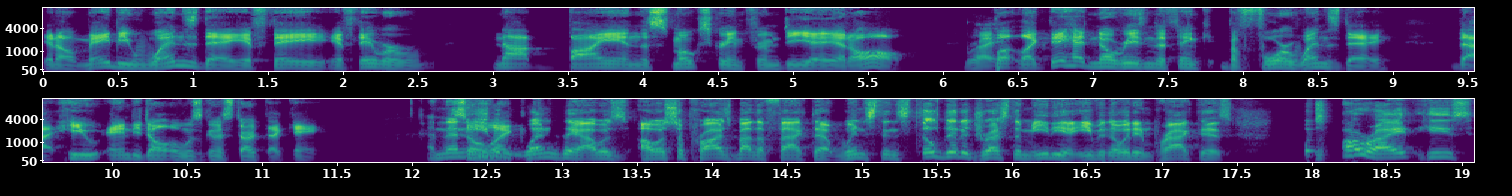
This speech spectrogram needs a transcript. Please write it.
you know maybe Wednesday if they if they were not buying the smokescreen from Da at all. Right. But like they had no reason to think before Wednesday that he Andy Dalton was going to start that game. And then So, even like- Wednesday, I was I was surprised by the fact that Winston still did address the media, even though he didn't practice. Was all right. He's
